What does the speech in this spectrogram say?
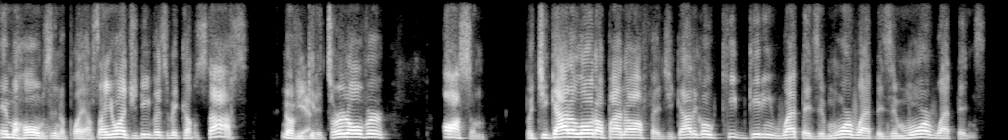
and Mahomes in the playoffs. Now, you want your defense to make a couple stops. You know, if yeah. you get a turnover, awesome. But you got to load up on offense. You got to go keep getting weapons and more weapons and more weapons.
